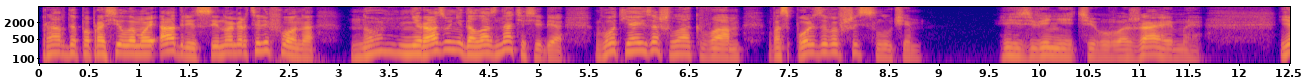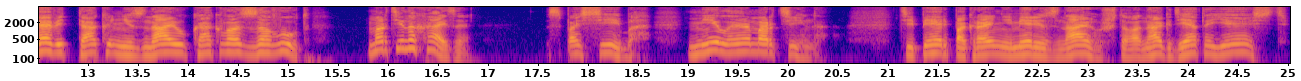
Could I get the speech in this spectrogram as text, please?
Правда, попросила мой адрес и номер телефона, но ни разу не дала знать о себе. Вот я и зашла к вам, воспользовавшись случаем. Извините, уважаемые, я ведь так и не знаю, как вас зовут. Мартина Хайзе. Спасибо, милая Мартина. Теперь, по крайней мере, знаю, что она где-то есть,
